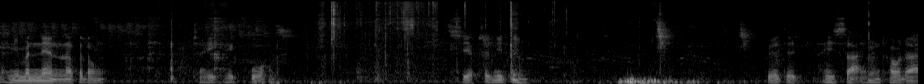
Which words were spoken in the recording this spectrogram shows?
อันนี้มันแน่นเราก็ต้องใช้ให้ควงเสียบสักนิดหนึ่งเพื่อจะให้สายมันเข้าได้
